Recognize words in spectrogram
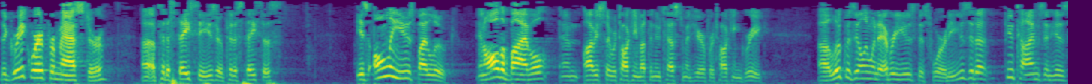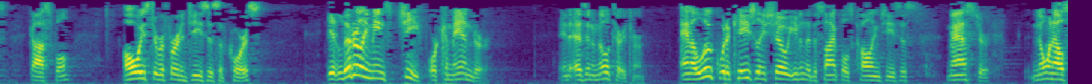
The Greek word for master, uh, epitastasis or epitastasis, is only used by Luke. In all the Bible, and obviously we're talking about the New Testament here if we're talking Greek, uh, Luke was the only one to ever use this word. He used it a few times in his gospel, always to refer to Jesus, of course. It literally means chief or commander, in, as in a military term. And a Luke would occasionally show even the disciples calling Jesus master. No one else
